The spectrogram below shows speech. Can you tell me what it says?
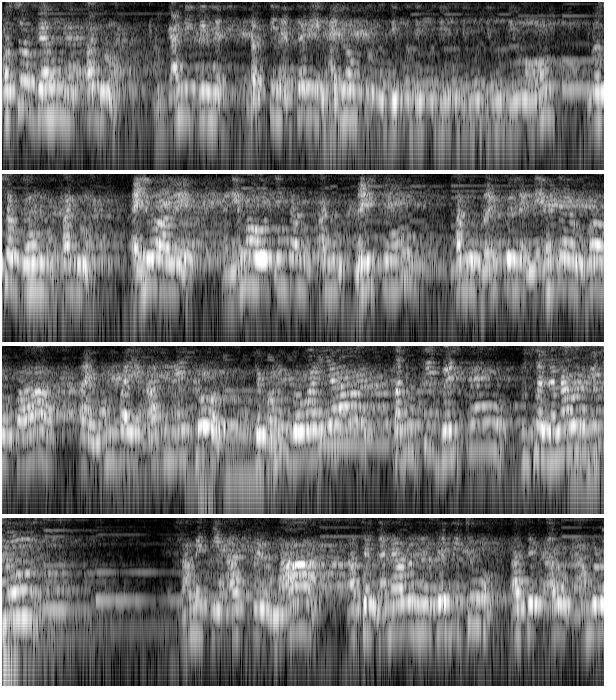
બસો ગેહું ખાધું ગાંધીગીરને ધરતીને તરીને હાલ્યો હતો તો ધીમું ધીમું ધીમું ધીમું ધીમું ધીમું બસો ગ્રહનું ખાડું હાલ્યો આવે અને એમાં ઓચિંતાનું ખાડું ભડક્યું. ખાડું ભડક્યું એટલે નેહડે ઊભા ઊભા આ ઓમભાઈ હાથ નાખ્યો કે ભણું ગોવાડિયા ખાડું કી ભડક્યું? દુસરે જનાવર બીઠું. સામેથી હાથ પડ્યો માં આસે જનાવર નસે બીઠું. આસે કાળો કામડો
